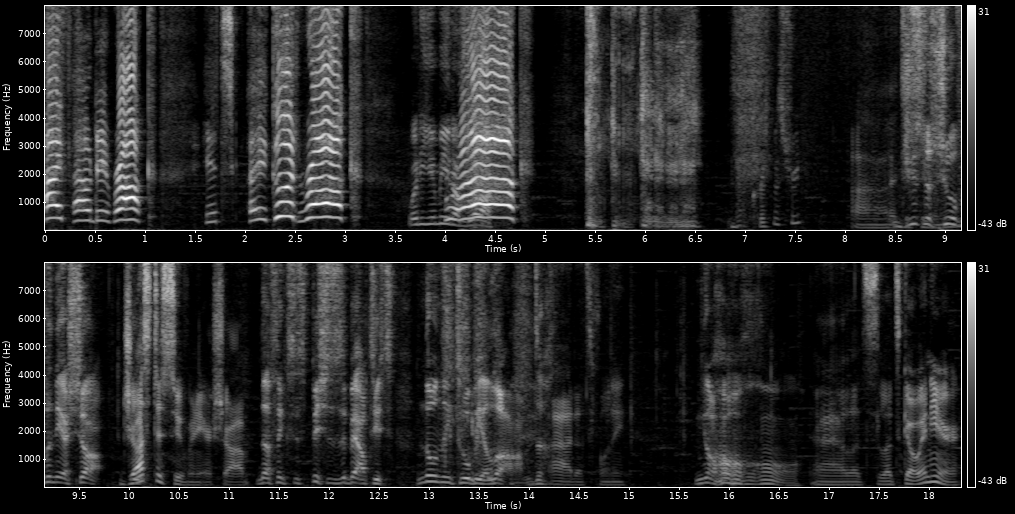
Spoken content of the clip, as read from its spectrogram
I found a rock. It's a good rock. What do you mean a rock? Rock. Christmas tree? Uh, Just a a souvenir. souvenir shop. just a souvenir shop. Nothing suspicious about it. No need to be alarmed. Ah, that's funny. No. Uh, let's let's go in here.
